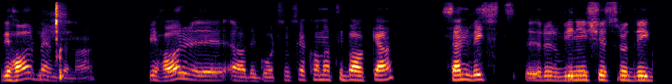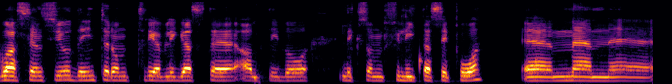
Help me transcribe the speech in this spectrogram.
Vi har Benzema. Vi har eh, Ödegård som ska komma tillbaka. Sen visst, Vinicius, Rodrigo, Asensio, det är inte de trevligaste alltid att liksom förlita sig på. Eh, men eh,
